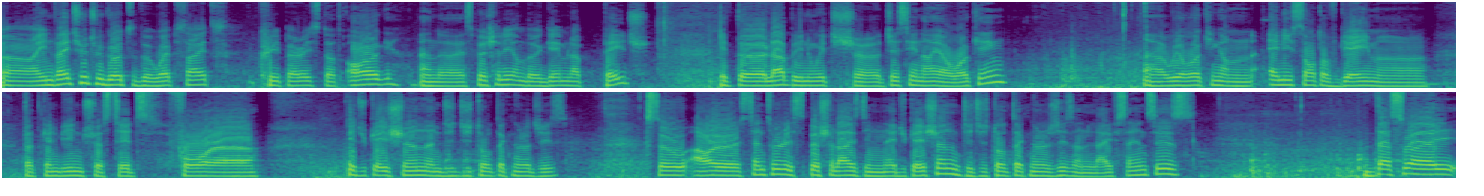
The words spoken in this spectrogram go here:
Uh, I invite you to go to the website cri-paris.org and uh, especially on the Game Lab page. It's the lab in which uh, Jesse and I are working. Uh, we are working on any sort of game uh, that can be interested for uh, education and digital technologies. So our center is specialized in education, digital technologies and life sciences. That's why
